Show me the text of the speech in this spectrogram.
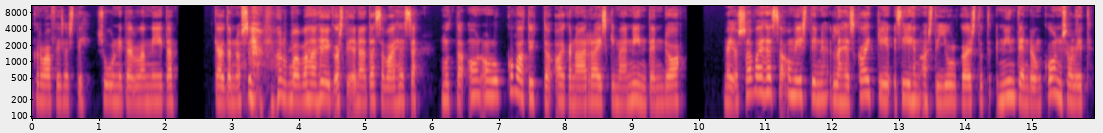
graafisesti suunnitella niitä. Käytännössä varmaan vähän heikosti enää tässä vaiheessa, mutta on ollut kova tyttö aikanaan räiskimään Nintendoa. Mä jossain vaiheessa omistin lähes kaikki siihen asti julkaistut Nintendon konsolit,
